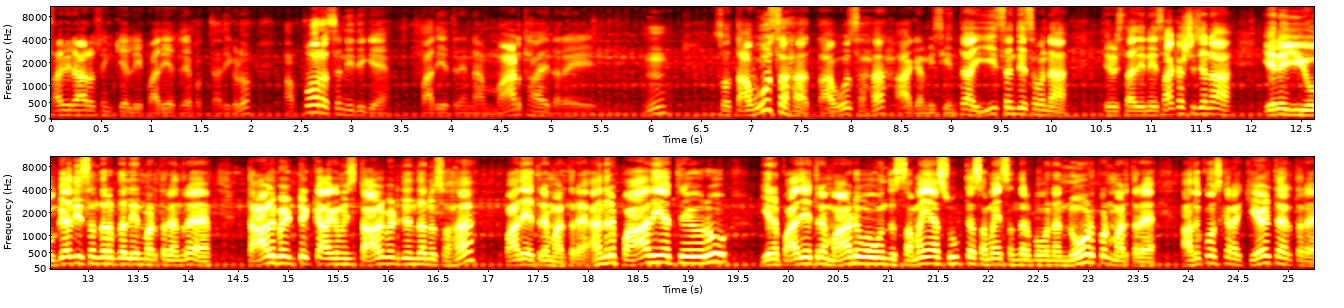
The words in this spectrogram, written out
ಸಾವಿರಾರು ಸಂಖ್ಯೆಯಲ್ಲಿ ಪಾದಯಾತ್ರೆ ಭಕ್ತಾದಿಗಳು ಅಪ್ಪೋರ ಸನ್ನಿಧಿಗೆ ಪಾದಯಾತ್ರೆಯನ್ನು ಮಾಡ್ತಾ ಇದ್ದಾರೆ. ಹ್ಞೂ ಸೊ ತಾವೂ ಸಹ ತಾವೂ ಸಹ ಆಗಮಿಸಿ ಅಂತ ಈ ಸಂದೇಶವನ್ನು ತಿಳಿಸ್ತಾ ಇದ್ದೀನಿ. ಸಾಕಷ್ಟು ಜನ ಏನು ಈ ಯುಗಾದಿ ಸಂದರ್ಭದಲ್ಲಿ ಏನು ಮಾಡ್ತಾರೆ ಅಂದರೆ, ತಾಳ್ಬೆಟ್ಟಕ್ಕೆ ಆಗಮಿಸಿ ತಾಳ್ಬೆಟ್ಟದಿಂದನೂ ಸಹ ಪಾದಯಾತ್ರೆ ಮಾಡ್ತಾರೆ. ಅಂದರೆ ಪಾದಯಾತ್ರೆಯವರು ಏನು ಪಾದಯಾತ್ರೆ ಮಾಡುವ ಒಂದು ಸಮಯ, ಸೂಕ್ತ ಸಮಯ ಸಂದರ್ಭವನ್ನು ನೋಡ್ಕೊಂಡು ಮಾಡ್ತಾರೆ. ಅದಕ್ಕೋಸ್ಕರ ಕೇಳ್ತಾ ಇರ್ತಾರೆ,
